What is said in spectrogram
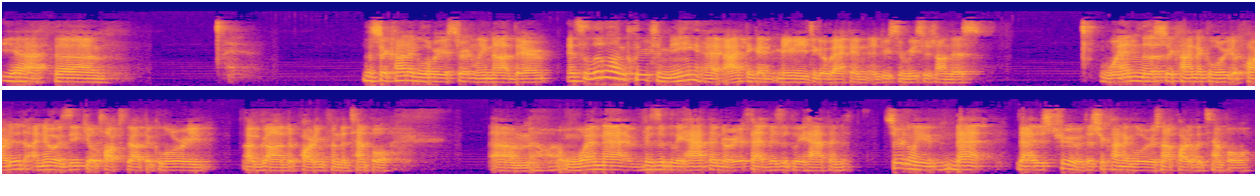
Yeah. The, the Shekinah glory is certainly not there. It's a little unclear to me. I think I maybe need to go back and, and do some research on this when the Shekinah glory departed, I know Ezekiel talks about the glory of God departing from the temple. Um, when that visibly happened, or if that visibly happened, certainly that that is true. The Shekinah glory is not part of the temple,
